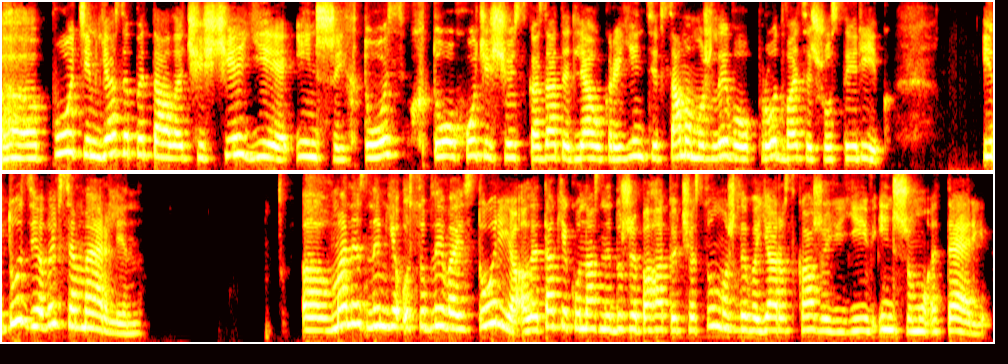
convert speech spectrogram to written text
Е, Потім я запитала, чи ще є інший хтось, хто хоче щось сказати для українців, саме можливо про 26-й рік. І тут з'явився Мерлін. Е, В мене з ним є особлива історія, але так як у нас не дуже багато часу, можливо, я розкажу її в іншому етері.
